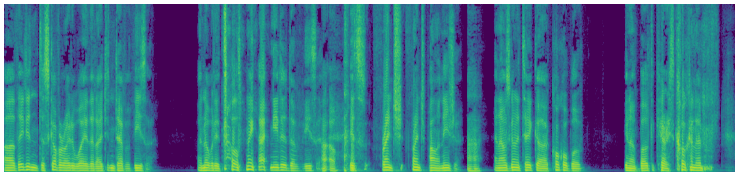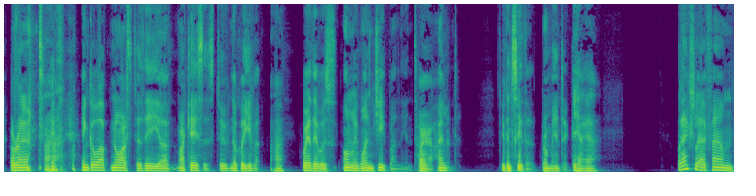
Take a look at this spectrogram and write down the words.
uh, they didn't discover right away that I didn't have a visa. Uh, nobody told me I needed a visa. Uh oh. it's French French Polynesia, Uh huh. and I was going to take a cocoa boat, you know, boat that carries coconut around, Uh-huh. and go up north to the uh, Marquesas to Nukuhiva, Uh-huh. where there was only one jeep on the entire island. You can see the romantic. Yeah, yeah. But actually, I found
